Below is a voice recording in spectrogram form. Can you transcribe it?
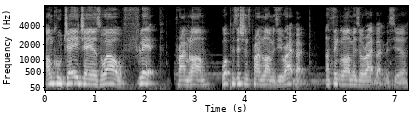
Uncle JJ as well. Flip. Prime Lahm. What position's Prime Lahm? Is he right back? I think Lahm is a right back this year.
